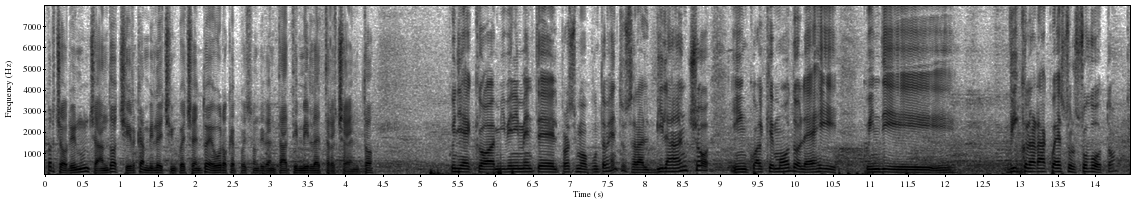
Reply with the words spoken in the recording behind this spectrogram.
perciò rinunciando a circa 1500 euro che poi sono diventati 1300. Quindi ecco, mi viene in mente il prossimo appuntamento sarà il bilancio, in qualche modo lei quindi vincolerà questo il suo voto?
